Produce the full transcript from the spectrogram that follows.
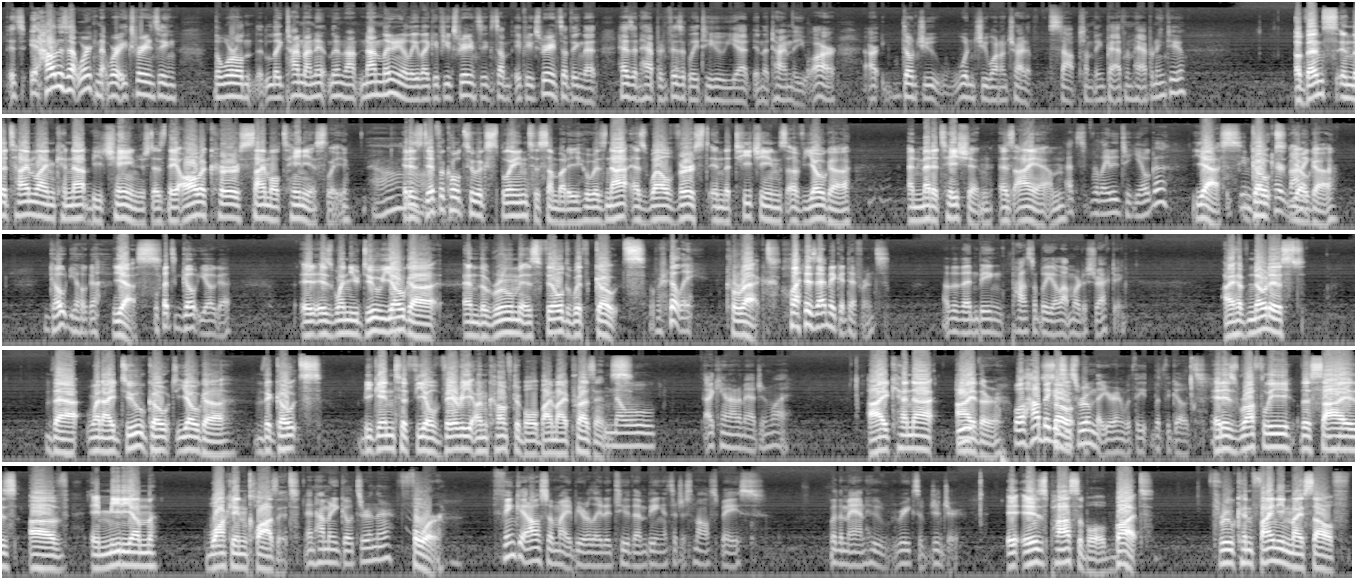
It's it, how does that work? That We're experiencing the world like time non non non-linearly. Like if you experiencing some, if you experience something that hasn't happened physically to you yet in the time that you are, are don't you? Wouldn't you want to try to stop something bad from happening to you? Events in the timeline cannot be changed as they all occur simultaneously. Oh. It is oh. difficult to explain to somebody who is not as well versed in the teachings of yoga and meditation as I am. That's related to yoga. Yes, like goat Kurt yoga. Goat yoga. Yes. What's goat yoga? It is when you do yoga and the room is filled with goats. Really? Correct. Why does that make a difference? Other than being possibly a lot more distracting. I have noticed that when I do goat yoga, the goats begin to feel very uncomfortable by my presence. No, I cannot imagine why. I cannot you- either. Well, how big is this room that you're in with the with the goats? It is roughly the size of a medium walk-in closet. And how many goats are in there? Four. I think it also might be related to them being in such a small space with a man who reeks of ginger. It is possible, but through confining myself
